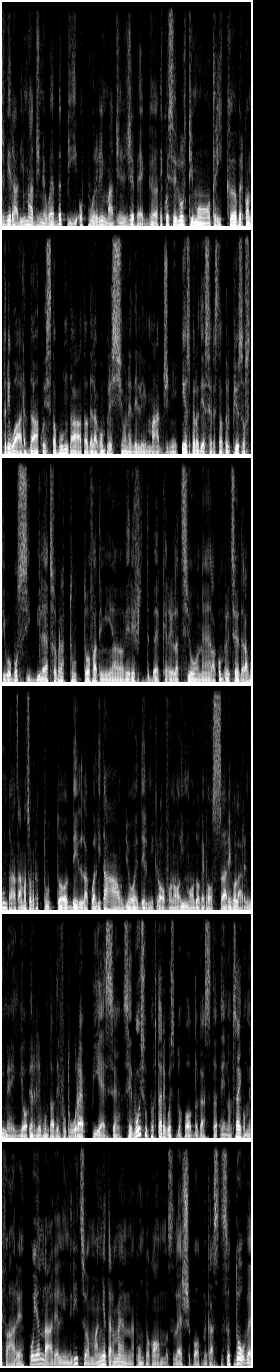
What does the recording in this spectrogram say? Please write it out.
servirà l'immagine WebP oppure l'immagine JPEG e questo è l'ultimo trick per quanto riguarda questa puntata della compressione delle immagini. Io spero di essere stato il più esaustivo possibile, soprattutto fatemi avere feedback in relazione alla comprensione della puntata, ma soprattutto della qualità audio e del microfono in modo che possa regolarmi meglio per le puntate future. PS, se vuoi supportare questo podcast e non sai come fare, puoi andare all'indirizzo magnetarman.com slash podcasts dove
